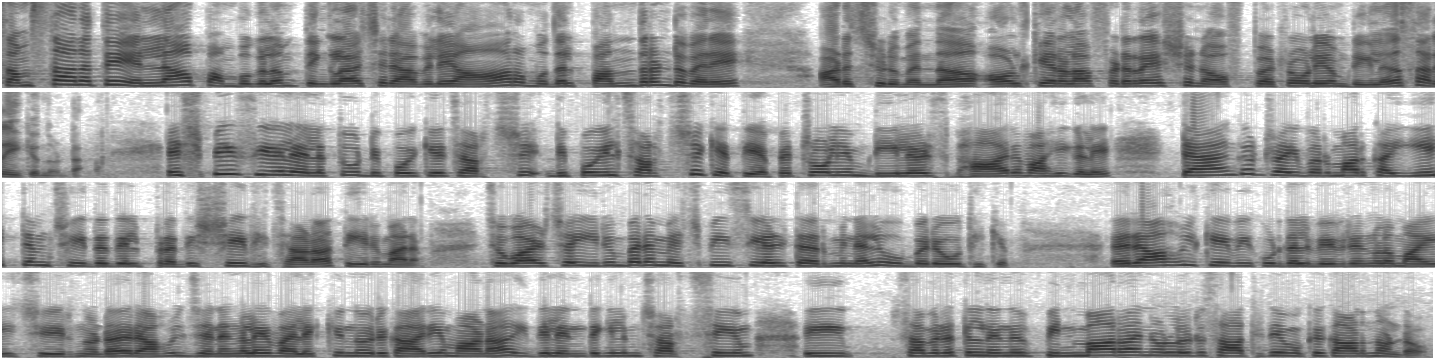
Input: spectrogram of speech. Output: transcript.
സംസ്ഥാനത്തെ എല്ലാ പമ്പുകളും തിങ്കളാഴ്ച രാവിലെ ആറ് മുതൽ പന്ത്രണ്ട് വരെ അടച്ചിടുമെന്ന് all Kerala federation of petroleum dealers അറിയിക്കുന്നുണ്ട്. H P C L Elathur ഡിപ്പോയ്ക്ക് ചർച്ച ഡിപ്പോയിൽ ചർച്ചയ്ക്കെത്തിയ പെട്രോളിയം ഡീലേഴ്സ് ഭാരവാഹികളെ ടാങ്കർ ഡ്രൈവർമാർ കയ്യേറ്റം ചെയ്തതിൽ പ്രതിഷേധിച്ചാണ് തീരുമാനം. ചൊവ്വാഴ്ച Irumbanam H P C L terminal ഉപരോധിക്കും. Rahul K V കൂടുതൽ വിവരങ്ങളുമായി ചേരുന്നുണ്ട്. രാഹുൽ ജനങ്ങളെ വലയ്ക്കുന്ന ഒരു കാര്യമാണ് ഇതിൽ എന്തെങ്കിലും ചർച്ചയും ഈ സമരത്തിൽ നിന്ന് പിന്മാറാനുള്ള ഒരു സാധ്യതയും ഒക്കെ കാണുന്നുണ്ടോ?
